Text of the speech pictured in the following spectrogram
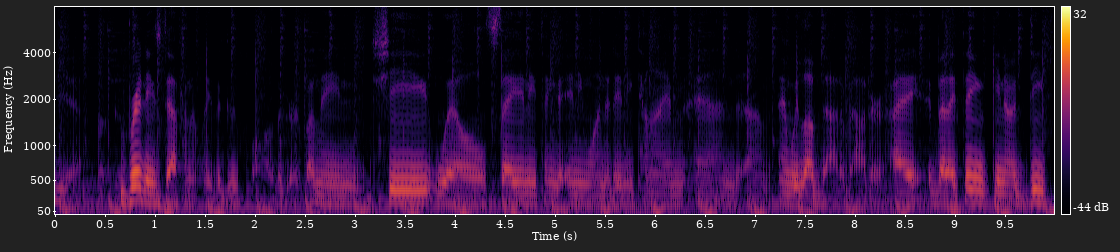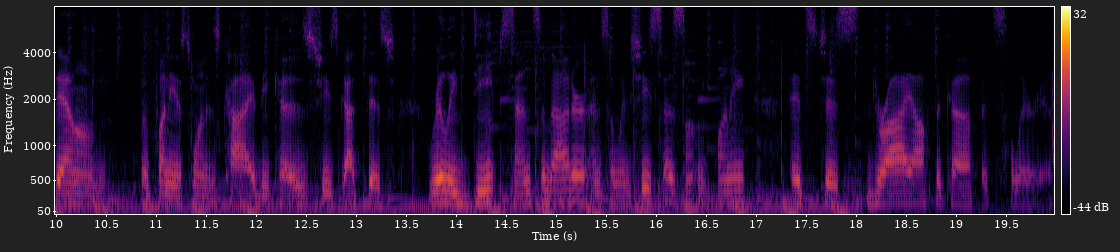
Yeah. Brittany's definitely the goofball of the group. I mean, she will say anything to anyone at any time, and um, and we love that about her. I, but I think you know deep down, the funniest one is Kai because she's got this really deep sense about her, and so when she says something funny, it's just dry off the cuff. It's hilarious.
